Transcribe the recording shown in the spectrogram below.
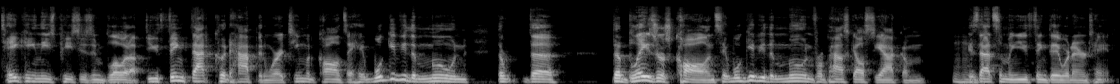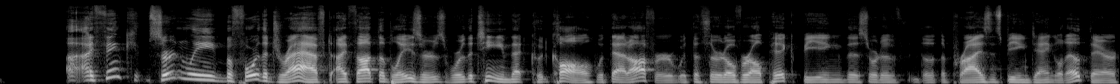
taking these pieces and blow it up. Do you think that could happen where a team would call and say, "Hey, we'll give you the moon, the the the Blazers call and say, "We'll give you the moon for Pascal Siakam." Mhm. Is that something you think they would entertain? I I think certainly before the draft, I thought the Blazers were the team that could call with that offer, with the third overall pick being the sort of the, the prize that's being dangled out there.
